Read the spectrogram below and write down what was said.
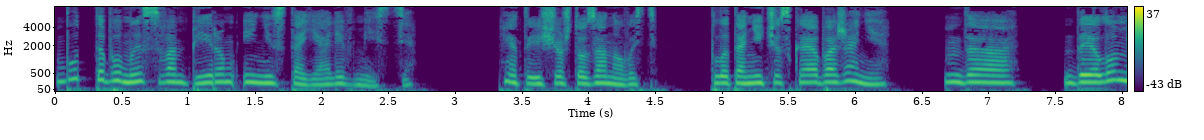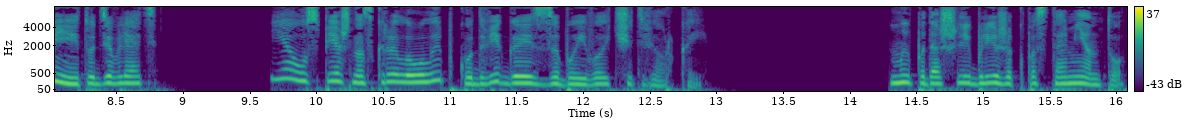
будто бы мы с вампиром и не стояли вместе. Это еще что за новость? Платоническое обожание? Да, Дэл умеет удивлять. Я успешно скрыла улыбку, двигаясь за боевой четверкой. Мы подошли ближе к постаменту,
